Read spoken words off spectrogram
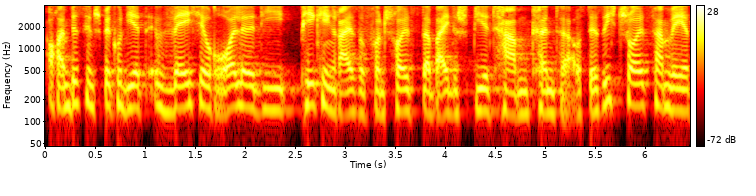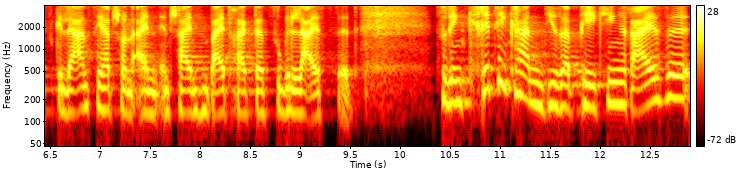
auch ein bisschen spekuliert, welche Rolle die Peking-Reise von Scholz dabei gespielt haben könnte. Aus der Sicht Scholz haben wir jetzt gelernt, sie hat schon einen entscheidenden Beitrag dazu geleistet. Zu den Kritikern dieser Peking-Reise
